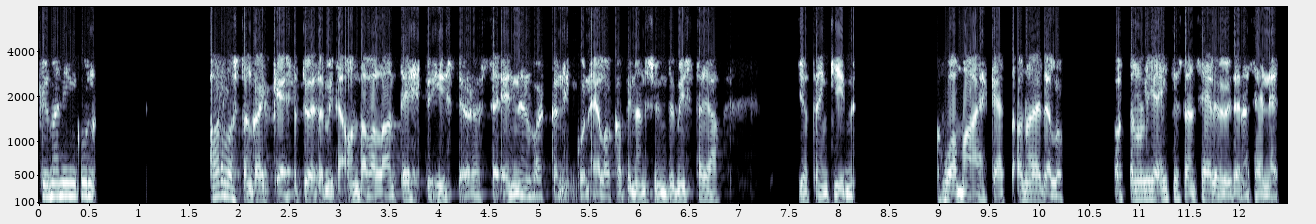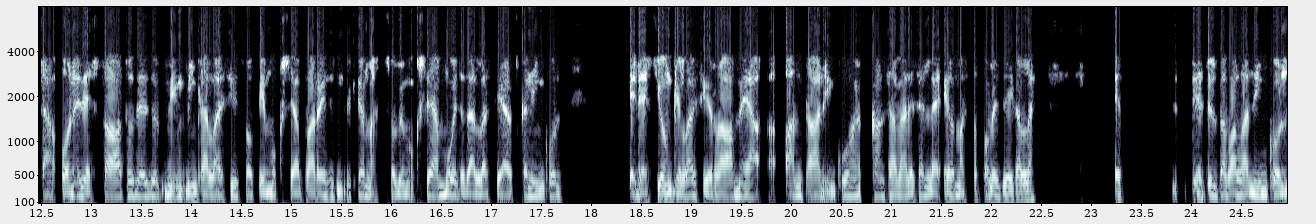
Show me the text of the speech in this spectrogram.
kyllä mä niin kuin arvostan kaikkea sitä työtä, mitä on tavallaan tehty historiassa ennen vaikka niin kuin elokapinan syntymistä ja jotenkin huomaa ehkä, että on ajatellut ottanut liian itsestäänselvyytenä sen, että on edes saatu tietysti, minkälaisia sopimuksia, Pariisin ilmastosopimuksia ja muita tällaisia, jotka niin kuin edes jonkinlaisia raameja antaa niin kuin kansainväliselle ilmastopolitiikalle. Et tietyllä tavalla niin kuin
